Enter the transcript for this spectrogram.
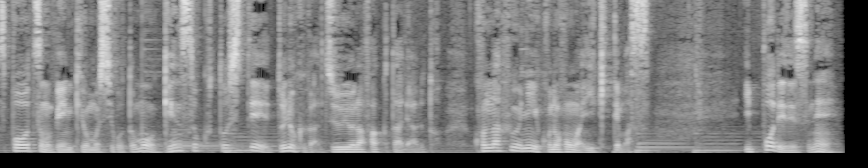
スポーツも勉強も仕事も原則として努力が重要なファクターであると。こんな風にこの本は言い切ってます。一方でですね、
